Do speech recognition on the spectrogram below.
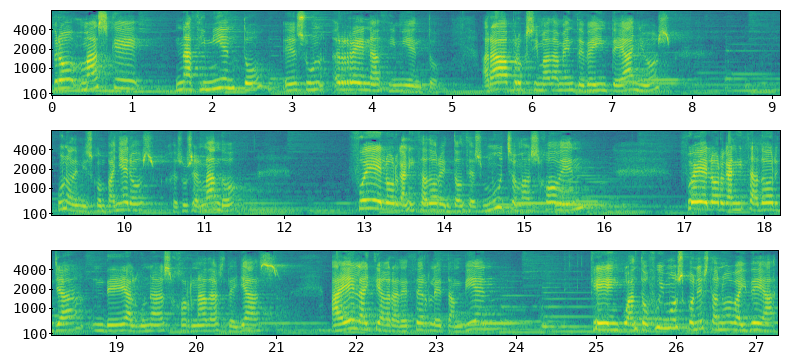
pero más que nacimiento es un renacimiento. Hará aproximadamente 20 años, uno de mis compañeros, Jesús Hernando, fue el organizador entonces mucho más joven, fue el organizador ya de algunas jornadas de jazz. A él hay que agradecerle también en cuanto fuimos con esta nueva idea,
